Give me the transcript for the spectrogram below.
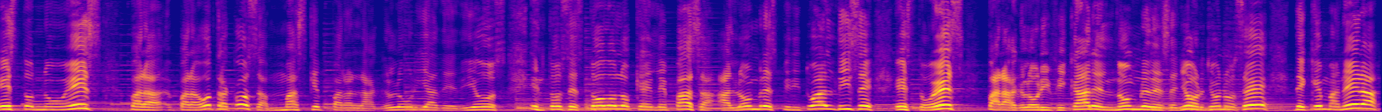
esto no es para, para otra cosa más que para la gloria de Dios. Entonces todo lo que le pasa al hombre espiritual dice, esto es para glorificar el nombre del Señor. Yo no sé de qué manera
